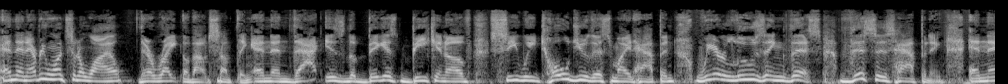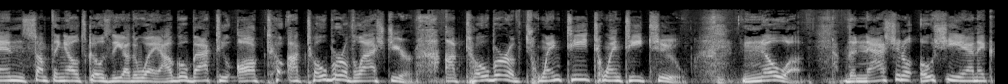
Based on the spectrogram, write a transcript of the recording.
And then every once in a while, they're right about something. And then that is the biggest beacon of, see, we told you this might happen. We're losing this. This is happening. And then something else goes the other way. I'll go back to October of last year, October of 2022. NOAA, the National Oceanic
